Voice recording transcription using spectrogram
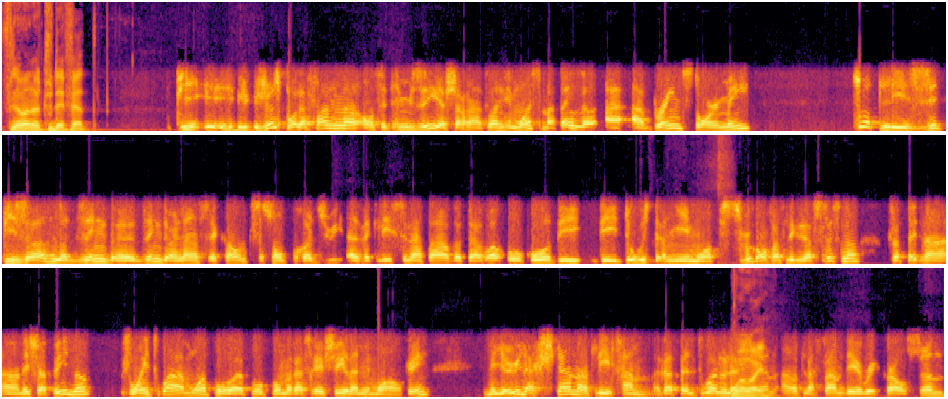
Finalement, on a tout défait. Puis, juste pour le fun, là, on s'est amusé, Charles-Antoine et moi, ce matin, là, à, à brainstormer tous les épisodes là, dignes d'un lancer compte qui se sont produits avec les sénateurs d'Ottawa au cours des, des 12 derniers mois. Puis si tu veux qu'on fasse l'exercice, là, je vais peut-être en, en échapper, là. Joins-toi à moi pour, euh, pour, pour me rafraîchir la mémoire, OK? Mais il y a eu la chicane entre les femmes. Rappelle-toi, là, la Ouais, ouais. chicane entre la femme d'Eric Carlson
